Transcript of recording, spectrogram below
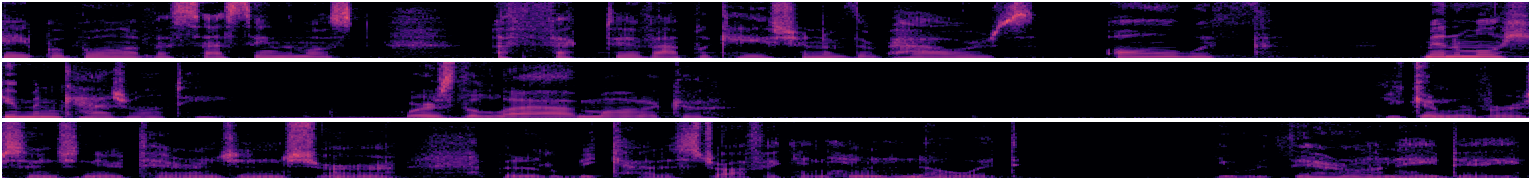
Capable of assessing the most effective application of their powers, all with minimal human casualty. Where's the lab, Monica? You can reverse engineer Terrigen, sure, but it'll be catastrophic and you know it. You were there on A-Day,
